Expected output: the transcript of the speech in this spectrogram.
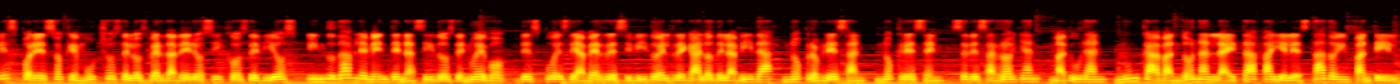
Es por eso que muchos de los verdaderos hijos de Dios, indudablemente nacidos de nuevo, después de haber recibido el regalo de la vida, no progresan, no crecen, se desarrollan, maduran, nunca abandonan la etapa y el estado infantil.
